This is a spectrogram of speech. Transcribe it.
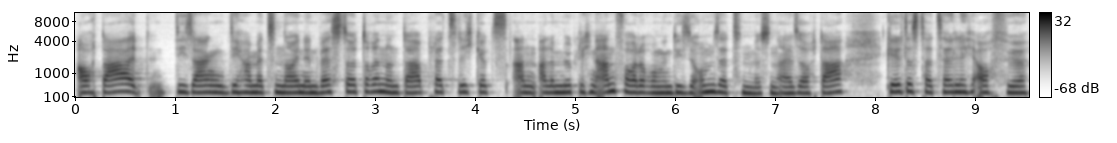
auch da, die sagen, die haben jetzt einen neuen Investor drin und da plötzlich gibt's an alle möglichen Anforderungen, die sie umsetzen müssen. Also auch da gilt es tatsächlich auch für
